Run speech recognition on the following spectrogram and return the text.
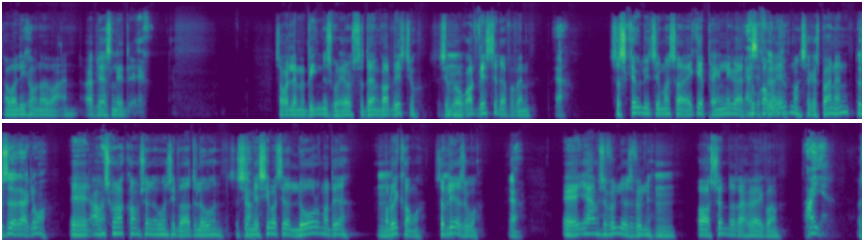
Der var lige kommet noget i vejen. Og jeg bliver sådan lidt... Øh, så var det lidt med bilen, der skulle laves, så det han godt vidst jo. Så siger han, Mm. du har godt vidst det der for fanden. Så skriv lige til mig, så jeg ikke planlægger, at Ja, du kommer og hjælper mig, så jeg kan spørge en anden. Du sidder der og glor. Øh, han skulle nok komme søndag, uanset hvad, det lover han. Så siger Ja. jeg siger bare til dig, lover du mig der, Mm. og du ikke kommer, så Mm. bliver jeg sur. Ja. Øh, ja, men selvfølgelig, og selvfølgelig. Mm. Og søndag, der hører jeg ikke fra. Nej. Og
